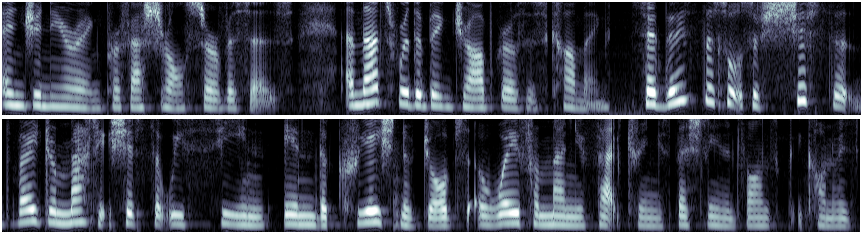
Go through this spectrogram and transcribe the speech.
engineering, professional services. And that's where the big job growth is coming. So, those are the sorts of shifts, that very dramatic shifts that we've seen in the creation of jobs away from manufacturing, especially in advanced economies,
